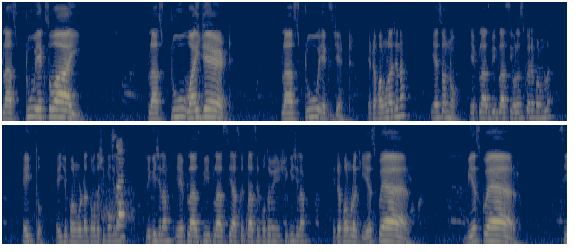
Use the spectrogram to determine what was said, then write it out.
plus two X Y plus two Y Z plus two X Z এটা ফর্মুলা আছে না? এস অন্য A plus B plus C whole স্কোয়ারের ফর্মুলা? এই তো এই যে ফর্মুলাটা তোমাদের শিখিয়েছিলাম লিখেছিলাম A plus B plus C আজকের ক্লাসের প্রথমেই শিখিয়েছিলাম। এটা ফর্মুলা কি? A square B square C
